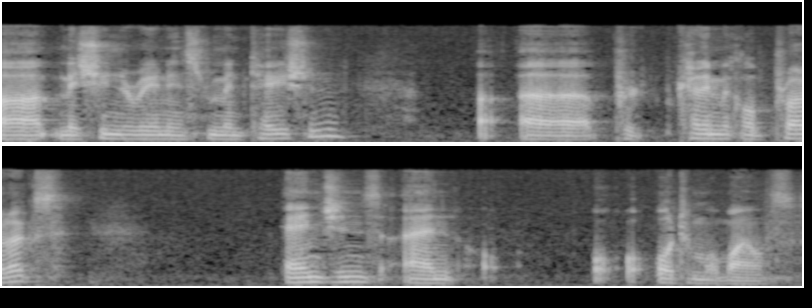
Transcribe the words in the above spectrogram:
uh, machinery and instrumentation, uh, uh, pr- chemical products, engines, and au- au- automobiles.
